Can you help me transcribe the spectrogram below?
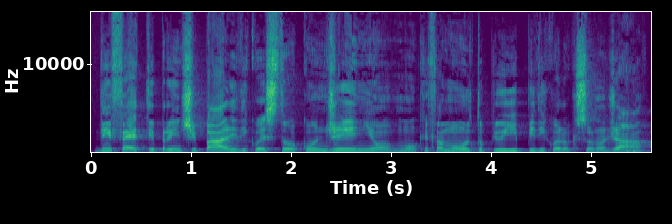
Difetti principali di questo congegno mo, che fa molto più hippie di quello che sono già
